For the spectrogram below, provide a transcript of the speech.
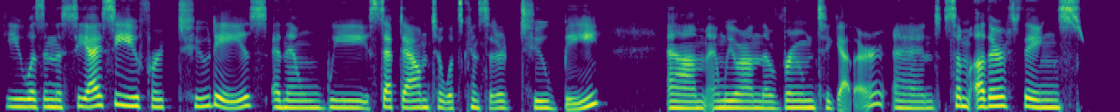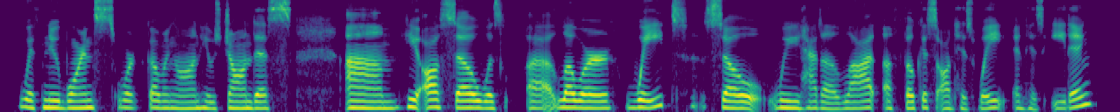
He was in the CICU for two days, and then we stepped down to what's considered 2B, um, and we were on the room together. And some other things with newborns were going on. He was jaundice. Um, he also was uh, lower weight, so we had a lot of focus on his weight and his eating.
